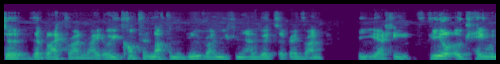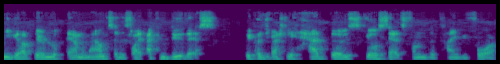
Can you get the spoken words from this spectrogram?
to the black run, right? Or you're confident enough on the blue run, you can now go to the red run. You actually feel okay when you get up there and look down the mountain. It's like I can do this because you've actually had those skill sets from the time before.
